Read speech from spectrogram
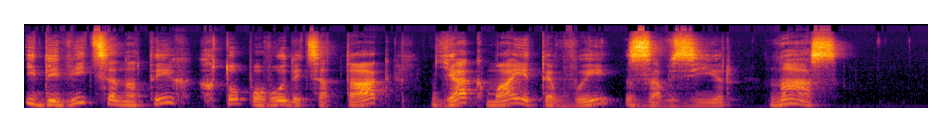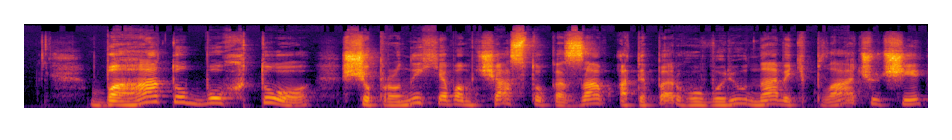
і дивіться на тих, хто поводиться так, як маєте ви за взір нас. Багато бо хто, що про них я вам часто казав, а тепер говорю, навіть плачучи,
